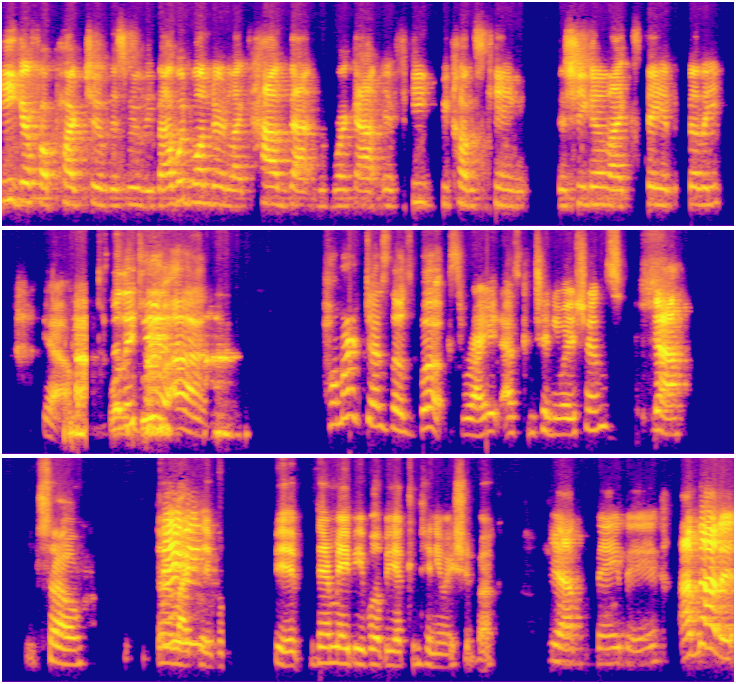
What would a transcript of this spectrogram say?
eager for part two of this movie, but I would wonder, like, how that would work out if he becomes king. Is she gonna like stay in Philly? Yeah. Well, they do. Uh, Hallmark does those books, right, as continuations. Yeah. So there likely will be there maybe will be a continuation book. Yeah, maybe. I'm not a,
